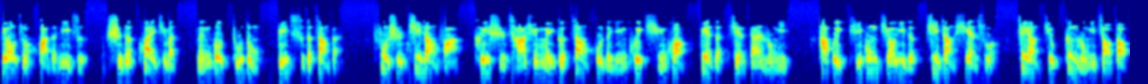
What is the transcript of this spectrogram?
标准化的例子，使得会计们能够读懂彼此的账本。复式记账法可以使查询每个账户的盈亏情况变得简单容易。它会提供交易的记账线索，这样就更容易找到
